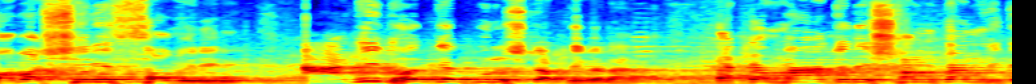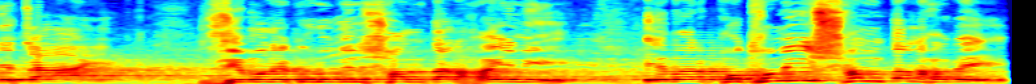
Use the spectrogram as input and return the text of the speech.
বাবা সিরিজ সবেরিন। আগেই ধৈর্যের পুরস্কার দেবে না। একটা মা যদি সন্তান নিতে চায়, জীবনে কোনোদিন সন্তান হয়নি, এবার প্রথমেই সন্তান হবে।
